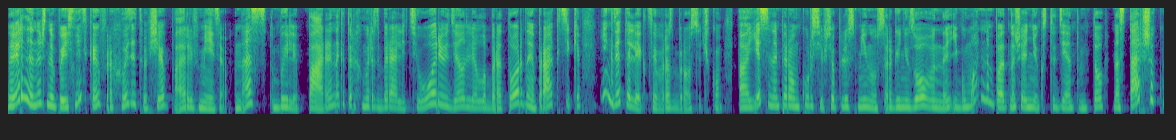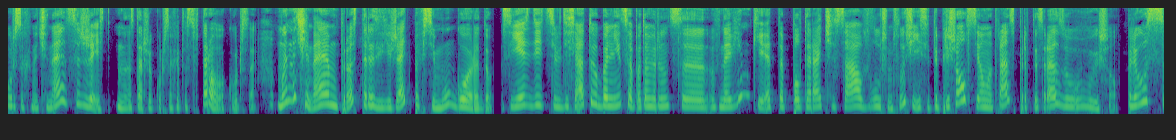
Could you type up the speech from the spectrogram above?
Наверное, нужно пояснить, как проходят вообще пары в медиа. У нас были пары, на которых мы разбирали теорию, делали лабораторные практики и где-то лекции в разбросочку. А если на первом курсе все плюс-минус организованно и гуманно по отношению к студентам, то на старших курсах начинается жесть. На старших курсах это с второго курса. Мы начинаем просто разъезжать по всему городу. Съездить в десятую больницу, а потом вернуться в новинки — это полтора часа в лучшем случае, если ты пришел, сел на транспорт и сразу вышел. Плюс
